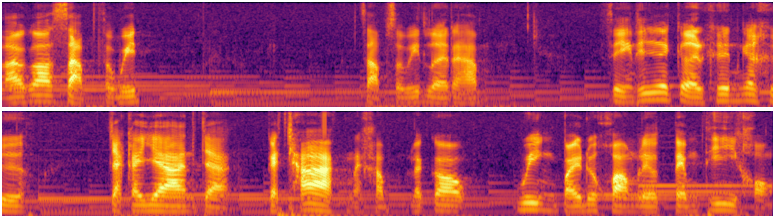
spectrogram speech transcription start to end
แล้วก็สับสวิตช์ สับสวิตช์เลยนะครับ สิ่งที่จะเกิดขึ้นก็คือ จักรยานจะกระชากนะครับ แล้วก็วิ่งไปด้วยความเร็วเต็มที่ของ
